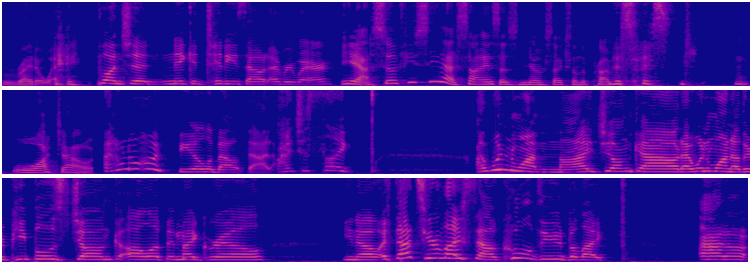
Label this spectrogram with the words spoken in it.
right away. Bunch of naked titties out everywhere. Yeah, so if you see that sign says no sex on the premises, watch out. I don't know how I feel about that. I just like. I wouldn't want my junk out. I wouldn't want other people's junk all up in my grill. You know, if that's your lifestyle, cool, dude. But like, I don't.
